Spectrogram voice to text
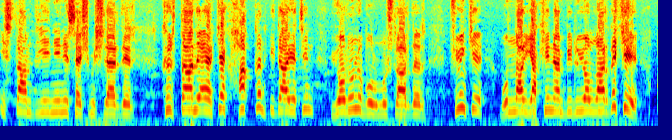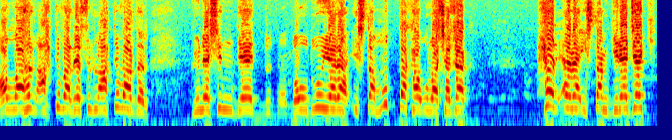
İslam dinini seçmişlerdir. 40 tane erkek hakkın hidayetin yolunu bulmuşlardır. Çünkü bunlar yakinen biliyorlardı ki Allah'ın ahdi var, Resul'ün ahdi vardır. Güneşin de doğduğu yere İslam mutlaka ulaşacak her eve İslam girecek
